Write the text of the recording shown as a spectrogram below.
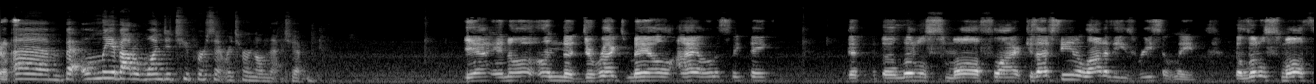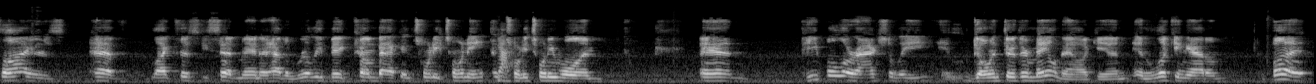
um, but only about a one to two percent return on that chip. Yeah, and on the direct mail, I honestly think that the little small flyer because I've seen a lot of these recently. The little small flyers have, like Christy said, man, it had a really big comeback in 2020 and yeah. 2021, and people are actually going through their mail now again and looking at them, but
